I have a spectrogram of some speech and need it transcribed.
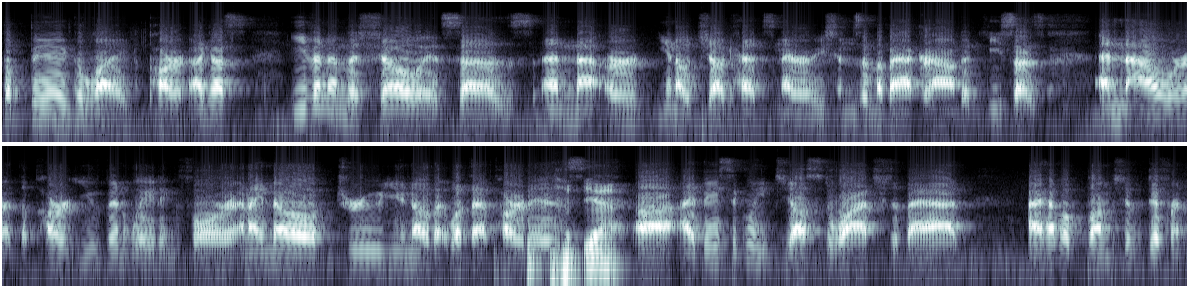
the big like part. I guess even in the show it says, and not or you know Jughead's narrations in the background, and he says, and now we're at the part you've been waiting for. And I know Drew, you know that what that part is. Yeah. Uh, I basically just watched that. I have a bunch of different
